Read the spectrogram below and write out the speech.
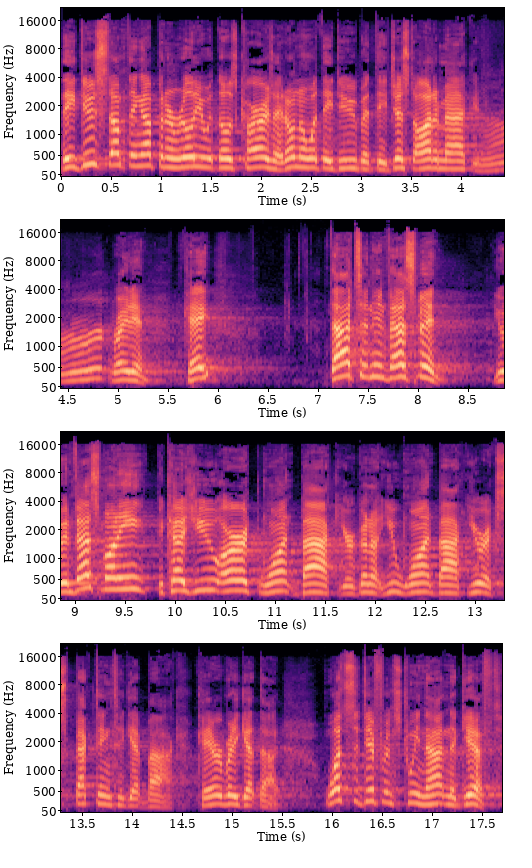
they do something up in Orillia with those cars. I don't know what they do, but they just automatically right in. Okay, that's an investment. You invest money because you are want back. You're gonna you want back. You're expecting to get back. Okay, everybody get that. What's the difference between that and a gift?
